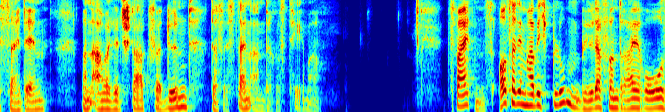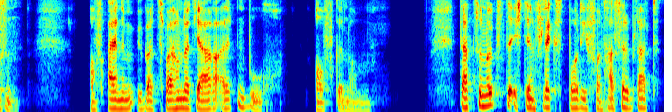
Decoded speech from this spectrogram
Es sei denn, man arbeitet stark verdünnt, das ist ein anderes Thema. Zweitens, außerdem habe ich Blumenbilder von drei Rosen auf einem über 200 Jahre alten Buch aufgenommen. Dazu nutzte ich den Flexbody von Hasselblad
